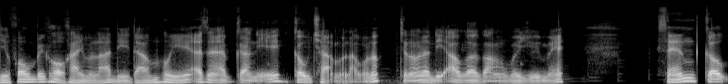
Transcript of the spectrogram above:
ဒီဖုန်းပိတ်ခေါ်ခိုင်းမလားဒီဒါမှမဟုတ်ရင် SNF ကနေကုတ်ချမလားဗောနော်ကျွန်တော်လည်းဒီအောက်ကကောင်ကိုပဲယူမယ် send code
